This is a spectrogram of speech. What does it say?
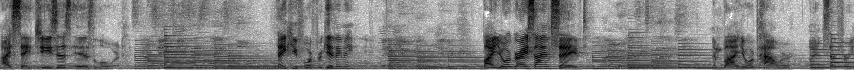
I say, Jesus is Lord. Thank you for forgiving me. By your grace, I am saved. And by your power, I am set free.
